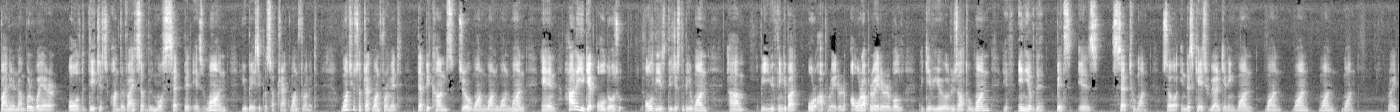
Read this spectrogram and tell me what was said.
binary number where all the digits on the right side of the most set bit is 1, you basically subtract 1 from it. Once you subtract 1 from it, that becomes 0, 1, 1, 1, 1. And how do you get all those all these digits to be 1. Um, you think about OR operator. OR operator will give you a result of 1 if any of the bits is set to 1. So in this case, we are getting 1, 1, 1, 1, 1, right?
